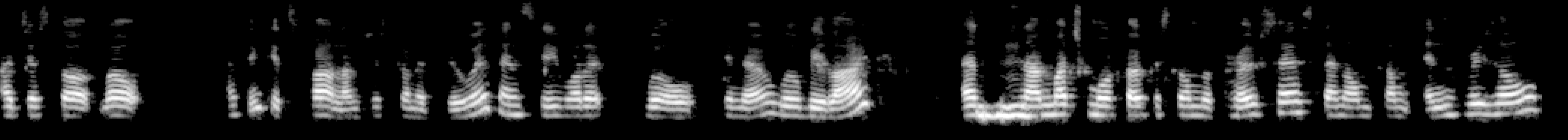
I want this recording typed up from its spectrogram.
I just thought, well, I think it's fun. I'm just going to do it and see what it will, you know, will be like. And, mm-hmm. I'm much more focused on the process than on some end result.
